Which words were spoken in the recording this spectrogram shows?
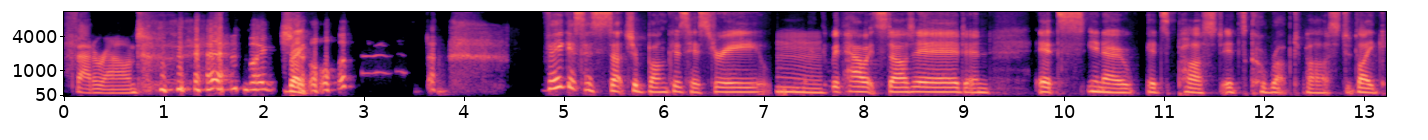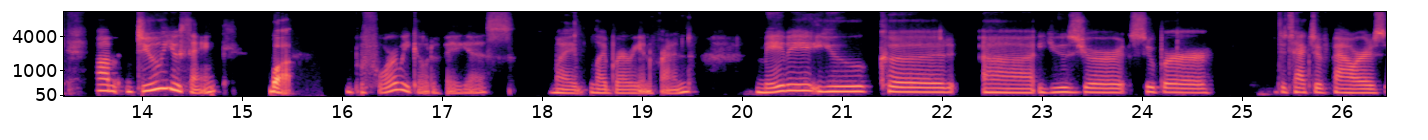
fat around and like Right. chill. Vegas has such a bonkers history Mm, with how it started and it's you know it's past it's corrupt past like Um, do you think what before we go to Vegas, my librarian friend, maybe you could uh, use your super detective powers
